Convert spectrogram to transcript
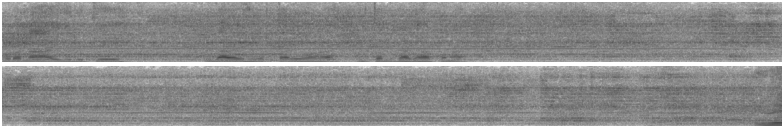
ನೋಡೋಣ ಈ ರೀತಿ ಇದಾವೆ ಹೇಳ್ತಾರೆ ಇವಾಗ. ಮತ್ತೊಂದು ಗಾಡಿ ಹಾಕೋಣ. ಇವೇ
